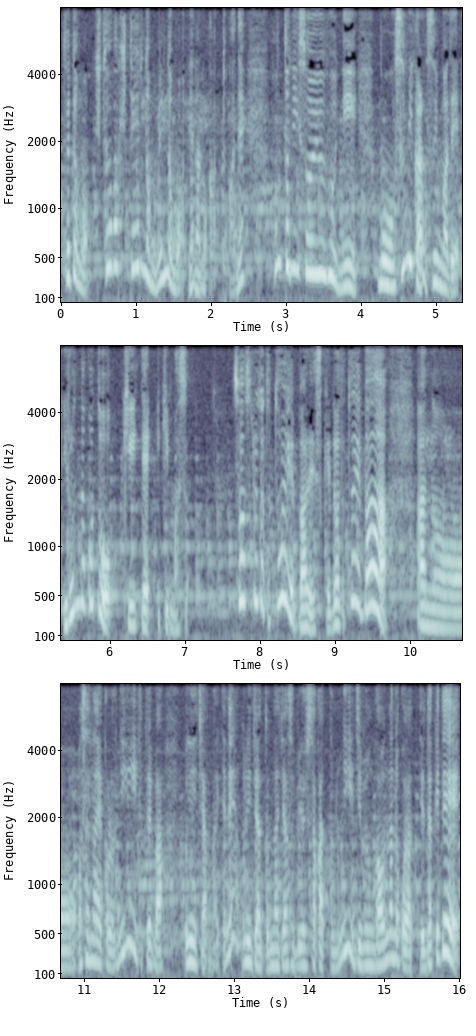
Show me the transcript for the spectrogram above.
それとも人が着ているのも見るのも嫌なのかとかね。本当にそういうふうにもう隅から隅までいろんなことを聞いていきます。そうすると例えばですけど例えば、あのー、幼い頃に例えばお兄ちゃんがいてねお兄ちゃんと同じ遊びをしたかったのに自分が女の子だっていうだけで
